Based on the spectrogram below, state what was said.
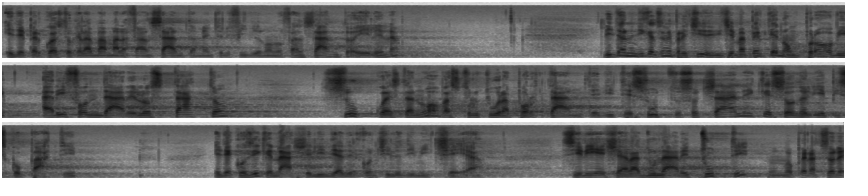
ed è per questo che la mamma la fa santa, mentre il figlio non lo fa santo, Elena. Gli dà un'indicazione precisa, dice ma perché non provi a rifondare lo Stato su questa nuova struttura portante di tessuto sociale che sono gli episcopati. Ed è così che nasce l'idea del concilio di Nicea si riesce a radunare tutti, un'operazione,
